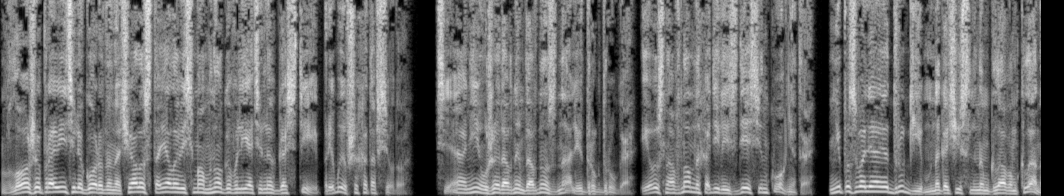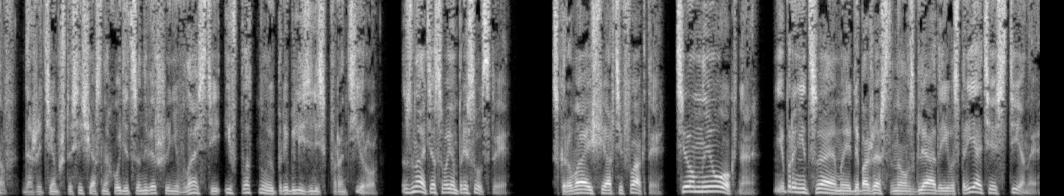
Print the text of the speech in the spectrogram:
В ложе правителя города начала стояло весьма много влиятельных гостей, прибывших отовсюду. Все они уже давным-давно знали друг друга и в основном находились здесь инкогнито, не позволяя другим многочисленным главам кланов, даже тем, что сейчас находятся на вершине власти и вплотную приблизились к фронтиру, знать о своем присутствии. Скрывающие артефакты, темные окна, непроницаемые для божественного взгляда и восприятия стены.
